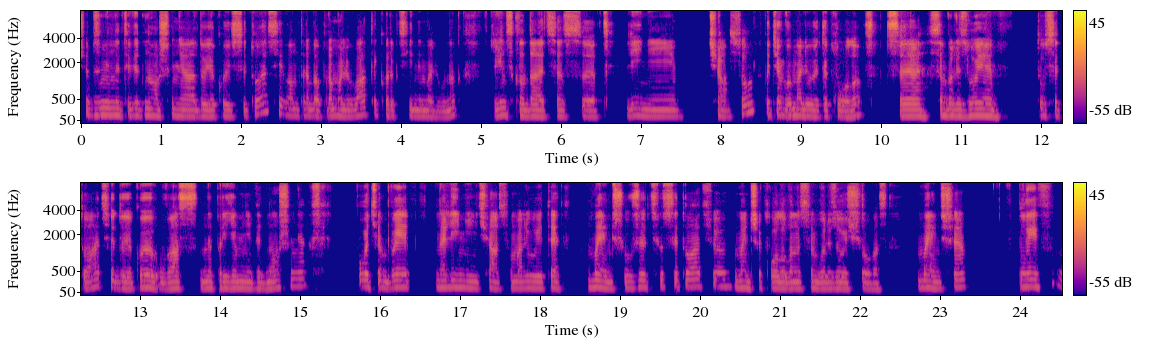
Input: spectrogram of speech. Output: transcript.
Щоб змінити відношення до якоїсь ситуації, вам треба промалювати корекційний малюнок. Він складається з лінії часу. Потім ви малюєте коло. Це символізує ту ситуацію, до якої у вас неприємні відношення. Потім ви на лінії часу малюєте меншу вже цю ситуацію. Менше коло воно символізує, що у вас менше вплив е,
